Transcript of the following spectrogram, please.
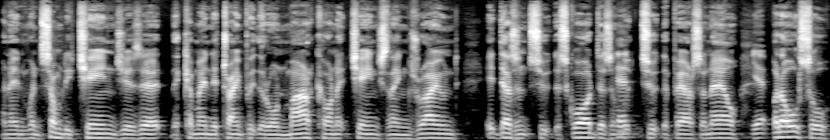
And then when somebody changes it, they come in, they try and put their own mark on it, change things round. It doesn't suit the squad, doesn't Yeah. look, suit the personnel. Yep. But also,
